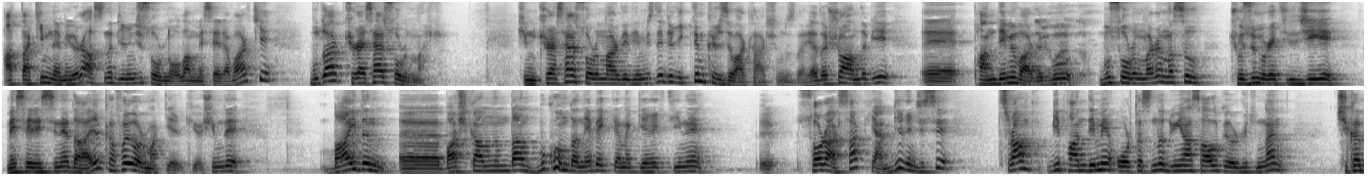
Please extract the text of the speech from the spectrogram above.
Hatta kimlerine göre aslında birinci sorunu olan mesele var ki bu da küresel sorunlar. Şimdi küresel sorunlar dediğimizde bir iklim krizi var karşımızda ya da şu anda bir e, pandemi var ve bu bu sorunlara nasıl çözüm üretileceği meselesine dair kafa yormak gerekiyor. Şimdi Biden e, başkanlığından bu konuda ne beklemek gerektiğini e, sorarsak yani birincisi Trump bir pandemi ortasında Dünya Sağlık Örgütü'nden çıka,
